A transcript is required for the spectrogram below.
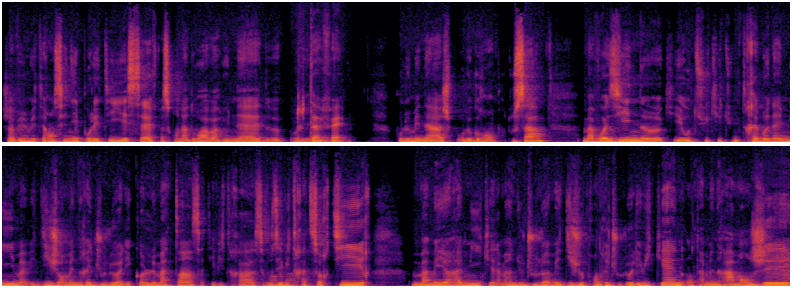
j'avais m'étais renseignée pour les TISF parce qu'on a droit à avoir une aide pour, Tout à fait. pour le ménage, pour le grand, pour tout ça. Ma voisine euh, qui est au-dessus, qui est une très bonne amie, m'avait dit j'emmènerai Julio à l'école le matin, ça t'évitera, ça vous évitera de sortir. Ma meilleure amie, qui est la mère de Julio, m'a dit je prendrai Julio les week-ends, on t'amènera à manger.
